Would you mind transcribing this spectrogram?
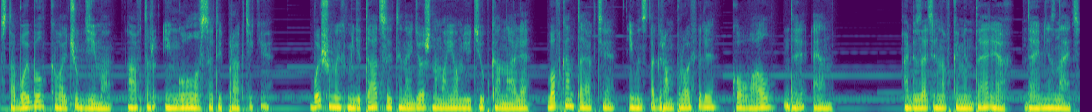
С тобой был Ковальчук Дима, автор и голос этой практики. Больше моих медитаций ты найдешь на моем YouTube канале, во Вконтакте и в Инстаграм профиле KovalDN. Обязательно в комментариях дай мне знать,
